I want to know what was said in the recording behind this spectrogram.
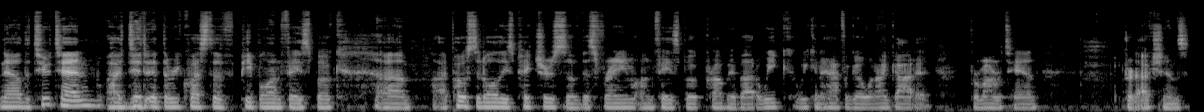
Now, the 210, I did at the request of people on Facebook. Um, I posted all these pictures of this frame on Facebook probably about a week, week and a half ago when I got it from Armattan Productions.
